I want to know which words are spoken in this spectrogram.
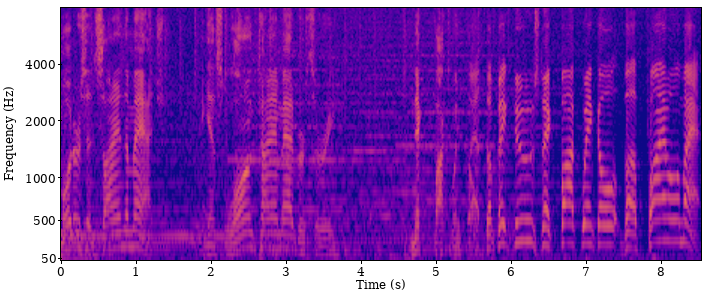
promoters had signed the match against longtime adversary Nick Bockwinkel. At the big news, Nick Bockwinkel, the final match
